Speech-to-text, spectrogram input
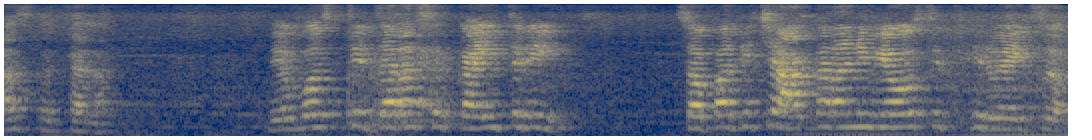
असतं त्याला. व्यवस्थित जरासं काहीतरी चपातीच्या आकाराने व्यवस्थित फिरवायचं.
